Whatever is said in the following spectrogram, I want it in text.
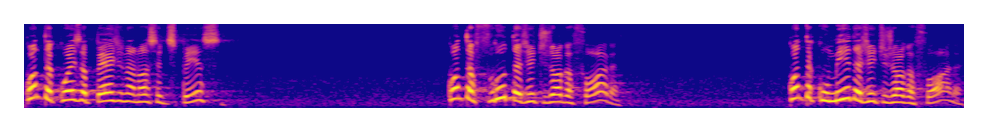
Quanta coisa perde na nossa dispensa? Quanta fruta a gente joga fora? Quanta comida a gente joga fora?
